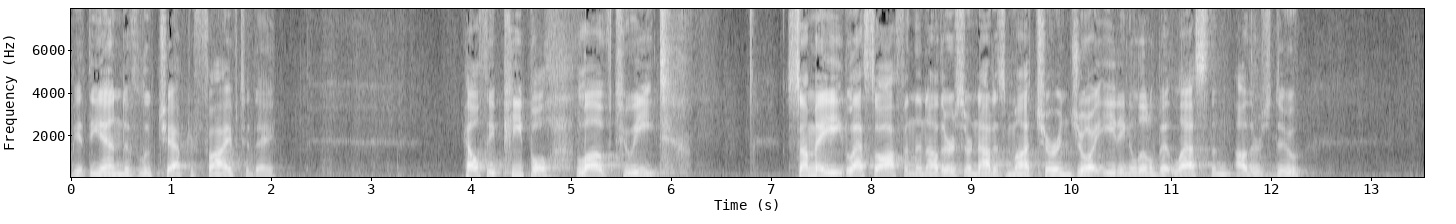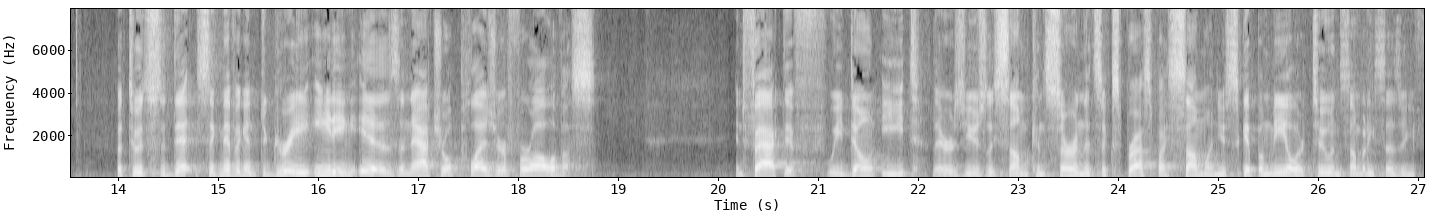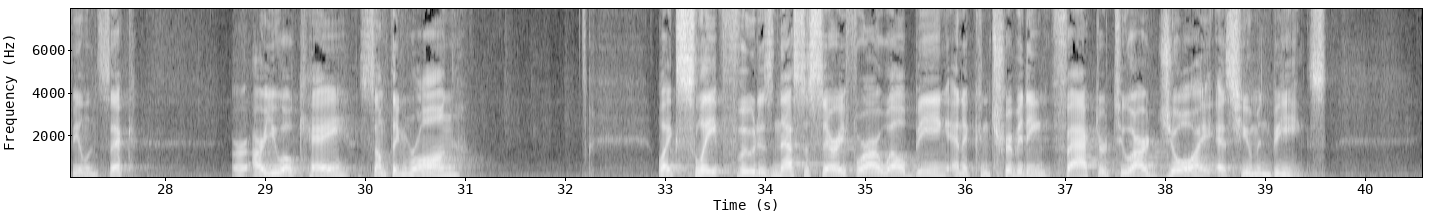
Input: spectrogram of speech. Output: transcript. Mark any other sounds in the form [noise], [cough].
be at the end of Luke chapter 5 today. Healthy people love to eat. Some may eat less often than others, or not as much, or enjoy eating a little bit less than others do. But to a significant degree, eating is a natural pleasure for all of us. In fact, if we don't eat, there's usually some concern that's expressed by someone. You skip a meal or two, and somebody says, Are you feeling sick? Or are you okay? Something wrong? Like sleep, food is necessary for our well being and a contributing factor to our joy as human beings.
